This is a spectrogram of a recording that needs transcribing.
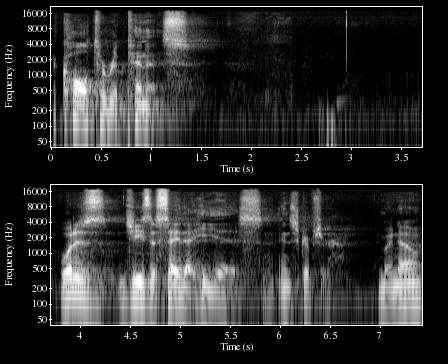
a call to repentance. What does Jesus say that He is in Scripture? Anybody know?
